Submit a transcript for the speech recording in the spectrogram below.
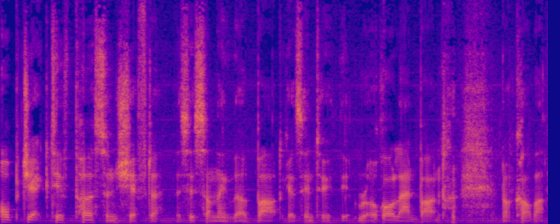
objective person shifter. This is something that Barthes gets into, the Roland Barthes, not Karl Barth.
